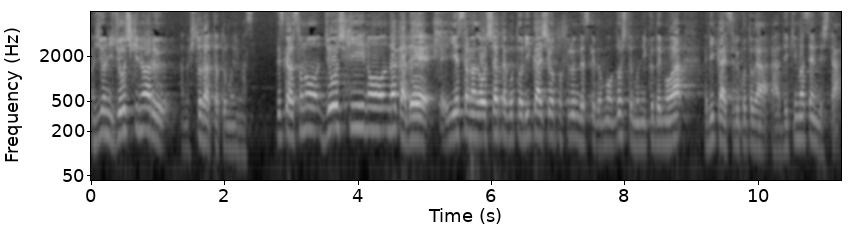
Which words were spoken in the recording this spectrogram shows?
非常に常識のある人だったと思います。ですからその常識の中でイエス様がおっしゃったことを理解しようとするんですけどもどうしてもニコデモは理解することができませんでした。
